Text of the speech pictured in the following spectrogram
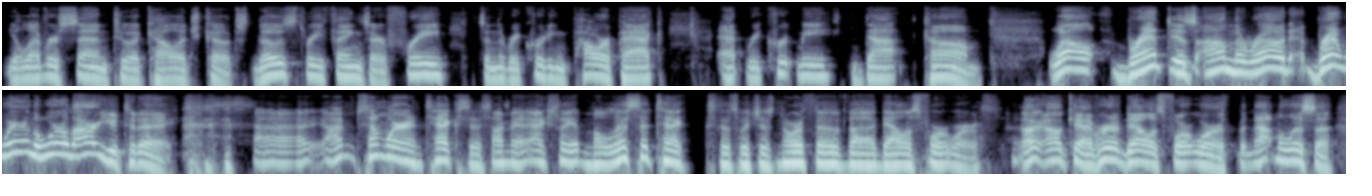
you'll ever send to a college coach. Those three things are free. It's in the recruiting power pack at recruitme.com. Well, Brent is on the road. Brent, where in the world are you today? uh, I'm somewhere in Texas. I'm actually at Melissa, Texas, which is north of uh, Dallas Fort Worth. Okay, I've heard of Dallas Fort Worth, but not Melissa.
